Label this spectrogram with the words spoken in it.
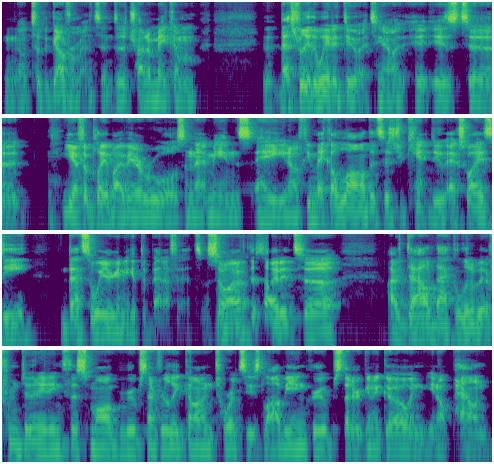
you know to the government and to try to make them that's really the way to do it you know is to you have to play by their rules. And that means hey you know if you make a law that says you can't do xyz that's the way you're going to get the benefits. So mm-hmm. i've decided to i've dialed back a little bit from donating to the small groups and i've really gone towards these lobbying groups that are going to go and you know pound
